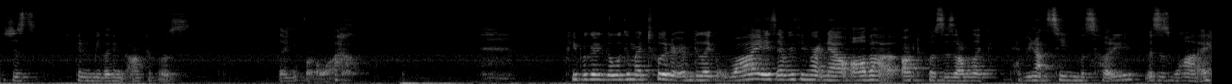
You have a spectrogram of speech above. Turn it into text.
It's just going to be like an octopus thing for a while. People are going to go look at my Twitter and be like, why is everything right now all about octopuses? And I'm like, have you not seen this hoodie? This is why.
